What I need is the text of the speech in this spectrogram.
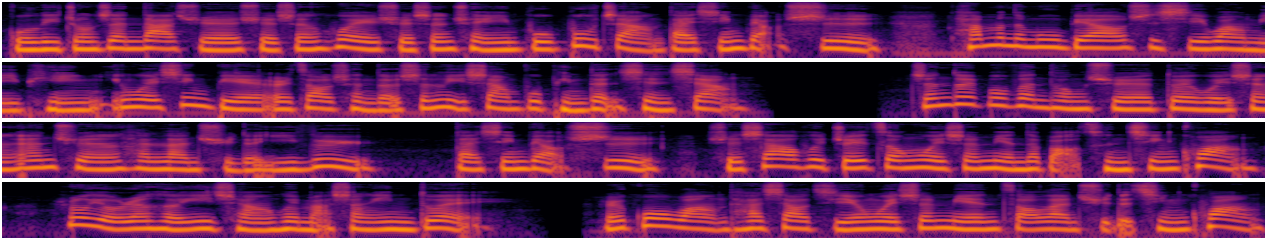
国立中正大学学生会学生权益部部长戴新表示，他们的目标是希望弭平因为性别而造成的生理上不平等现象。针对部分同学对卫生安全和滥取的疑虑，戴新表示。学校会追踪卫生棉的保存情况，若有任何异常，会马上应对。而过往他校即用卫生棉遭滥取的情况，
